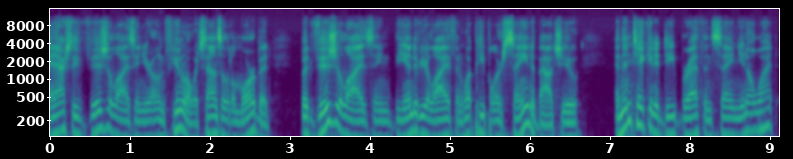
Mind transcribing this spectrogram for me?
and actually visualizing your own funeral, which sounds a little morbid, but visualizing the end of your life and what people are saying about you, and then taking a deep breath and saying, you know what?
